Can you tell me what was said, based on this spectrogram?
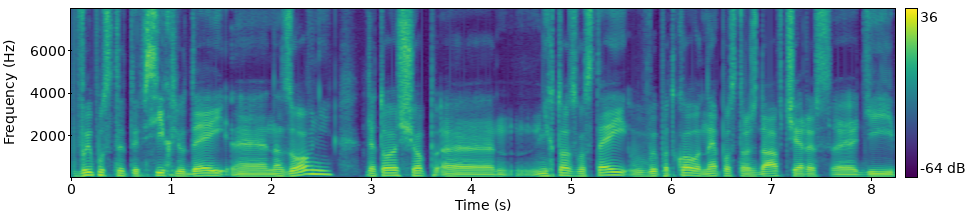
випустити всіх людей е, назовні для того, щоб е, ніхто з гостей випадково не постраждав через дії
